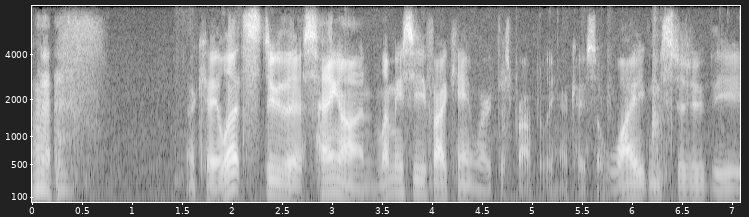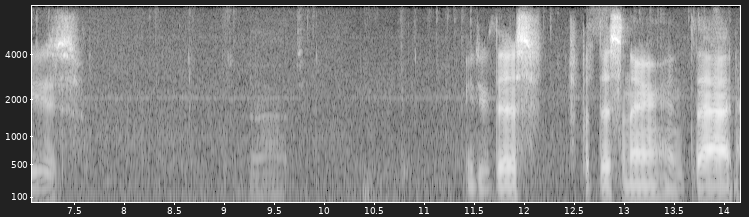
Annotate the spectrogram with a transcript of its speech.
okay, let's do this. Hang on. Let me see if I can't work this properly. Okay, so white needs to do these. That. You do this. Put this in there and that. You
